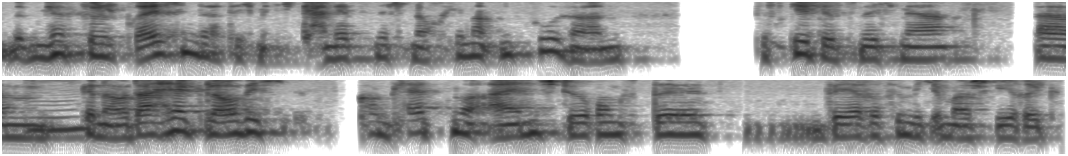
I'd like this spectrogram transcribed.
mit mir zu sprechen, dachte ich mir, ich kann jetzt nicht noch jemandem zuhören. Das geht jetzt nicht mehr. Ähm, mhm. Genau, daher glaube ich, komplett nur ein Störungsbild wäre für mich immer schwierig.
